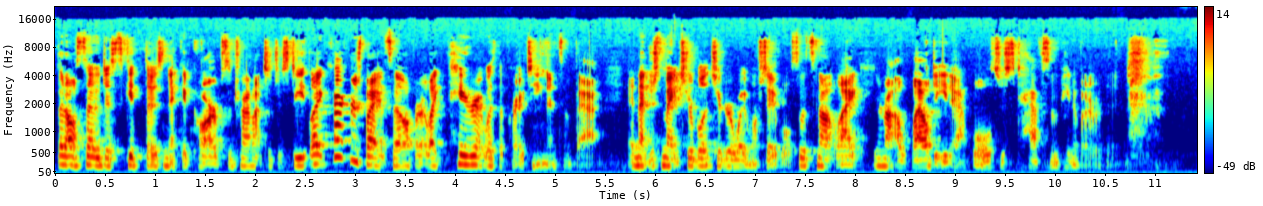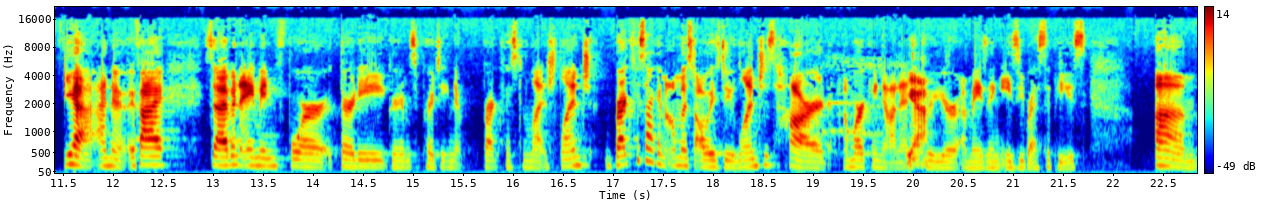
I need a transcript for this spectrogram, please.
But also just skip those naked carbs and try not to just eat like crackers by itself or like pair it with a protein and some fat and that just makes your blood sugar way more stable. So it's not like you're not allowed to eat apples, just have some peanut butter with it. yeah, I know. If I so I've been aiming for 30 grams of protein at breakfast and lunch. Lunch, breakfast I can almost always do. Lunch is hard. I'm working on it yeah. through your amazing easy recipes. Um,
